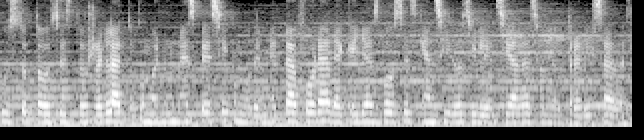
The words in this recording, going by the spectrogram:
justo todos estos relatos, como en una especie como de metáfora de aquellas voces que han sido silenciadas o neutralizadas.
